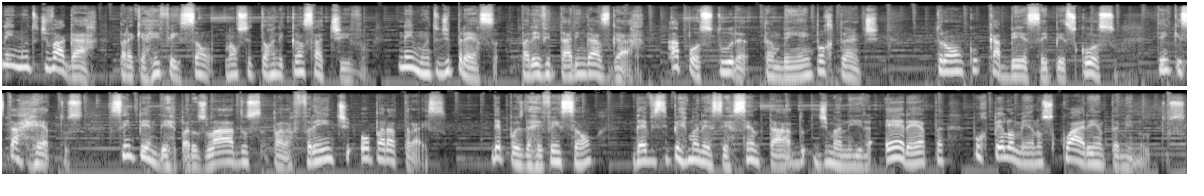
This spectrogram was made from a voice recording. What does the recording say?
nem muito devagar, para que a refeição não se torne cansativa, nem muito depressa, para evitar engasgar. A postura também é importante. Tronco, cabeça e pescoço têm que estar retos, sem pender para os lados, para frente ou para trás. Depois da refeição, deve-se permanecer sentado de maneira ereta por pelo menos 40 minutos.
